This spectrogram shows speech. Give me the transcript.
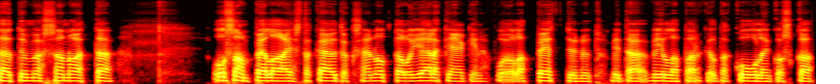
täytyy myös sanoa, että osan pelaajista käytökseen ottelun jälkeenkin voi olla pettynyt, mitä Villaparkilta kuulin, koska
